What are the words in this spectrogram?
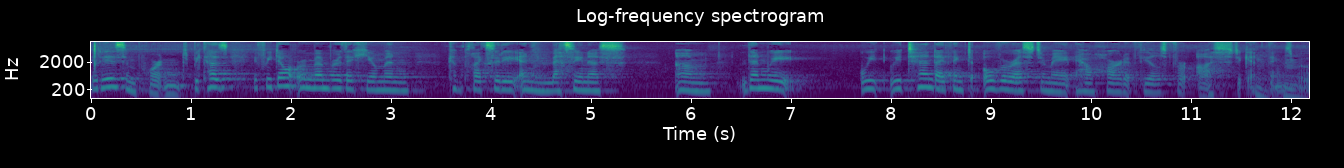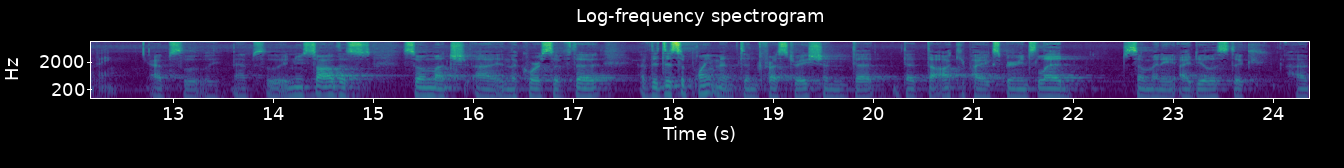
it is important because if we don't remember the human complexity and messiness um, then we we, we tend, I think, to overestimate how hard it feels for us to get mm-hmm. things moving. Absolutely, absolutely. And we saw this so much uh, in the course of the of the disappointment and frustration that that the Occupy experience led so many idealistic uh,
